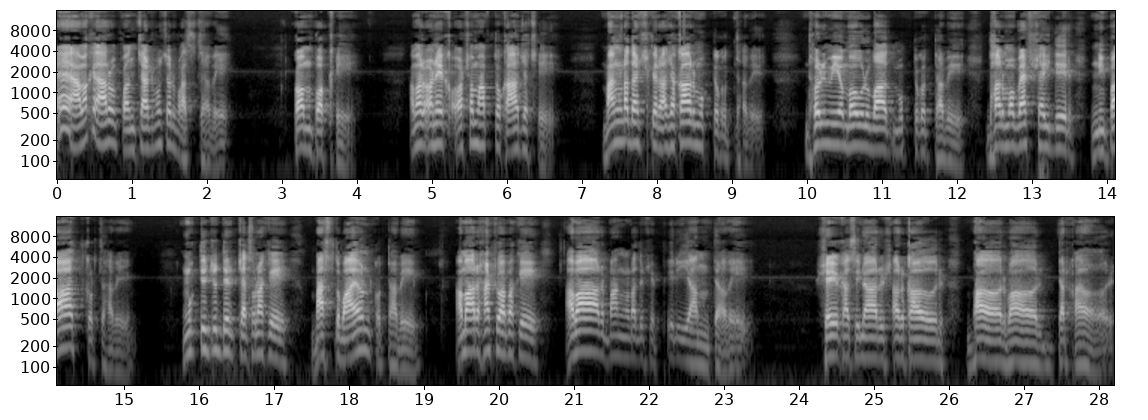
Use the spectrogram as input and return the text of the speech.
হ্যাঁ আমাকে আরও পঞ্চাশ বছর বাঁচতে হবে, কমপক্ষে। আমার অনেক অসমাপ্ত কাজ আছে। বাংলাদেশকে রাজাকার মুক্ত করতে হবে, ধর্মীয় মৌলবাদ মুক্ত করতে হবে, ধর্ম ব্যবসায়ীদের নিপাত করতে হবে, মুক্তিযুদ্ধের চেতনাকে বাস্তবায়ন করতে হবে। আমার হাঁসুয়াপাকে আবার বাংলাদেশে ফিরিয়ে আনতে হবে। শেখ হাসিনার সরকার বারবার দরকার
